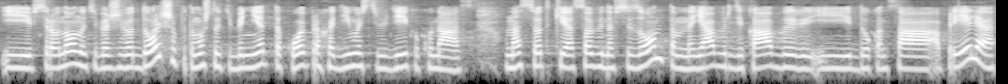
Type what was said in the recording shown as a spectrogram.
и все равно он у тебя живет дольше, потому что у тебя нет такой проходимости людей, как у нас. У нас все-таки, особенно в сезон, там ноябрь, декабрь и до конца апреля,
